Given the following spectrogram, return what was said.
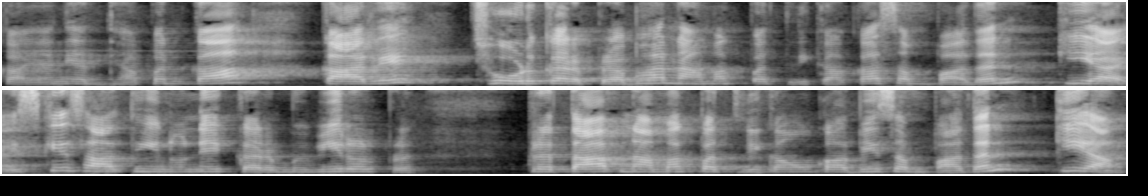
का यानी अध्यापन का कार्य छोड़कर प्रभा नामक पत्रिका का संपादन किया। इसके साथ ही इन्होंने कर्मवीर और प्र- प्रताप नामक पत्रिकाओं का भी संपादन किया।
